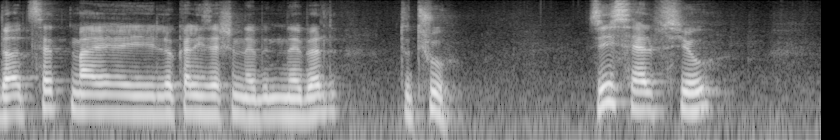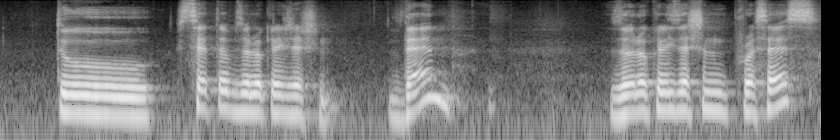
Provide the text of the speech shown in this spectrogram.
dot set my localization enabled to true. This helps you to set up the localization. Then the localization process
